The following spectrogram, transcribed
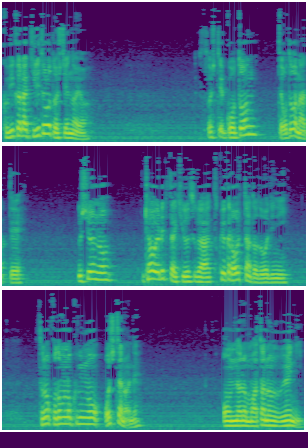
首から切り取ろうとしてんのよ。そしてゴトンって音が鳴って、後ろの茶を入れてた急須が机から落ちたのと同時に、その子供の首も落ちたのね。女の股の上に。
